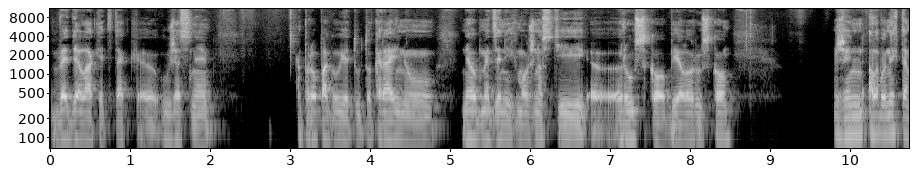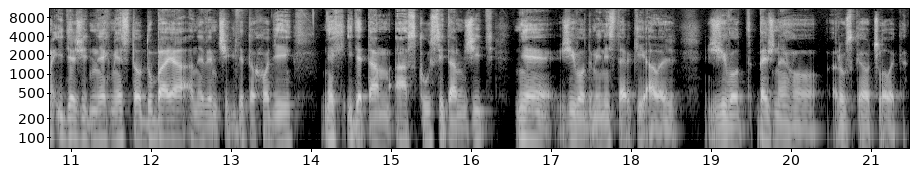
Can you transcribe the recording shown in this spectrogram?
vedela, keď tak e, úžasne propaguje túto krajinu neobmedzených možností e, Rusko, Bielorusko, že, alebo nech tam ide žiť, nech miesto Dubaja a neviem, či kde to chodí, nech ide tam a skúsi tam žiť nie život ministerky, ale život bežného ruského človeka.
